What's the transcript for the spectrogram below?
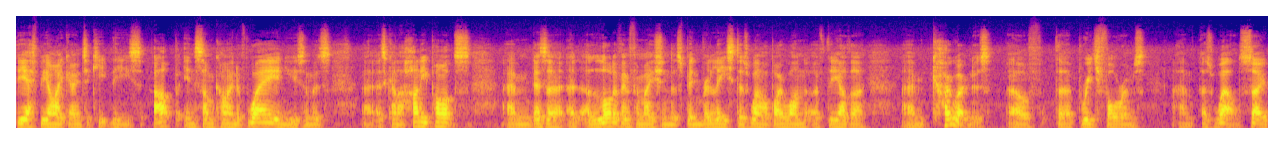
the FBI going to keep these up in some kind of way and use them as uh, as kind of honeypots um, there's a, a, lot of information that's been released as well by one of the other um, co-owners of the breach forums um, as well. So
